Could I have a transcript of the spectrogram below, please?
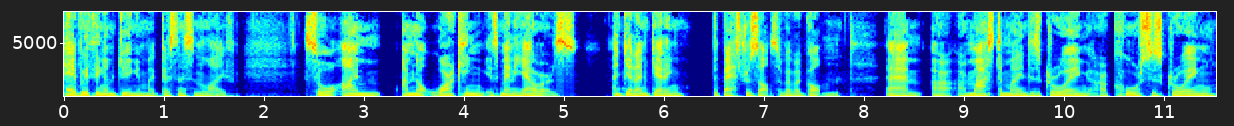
everything I'm doing in my business and life. So I'm I'm not working as many hours, and yet I'm getting the best results I've ever gotten. Um, our, our mastermind is growing, our course is growing,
